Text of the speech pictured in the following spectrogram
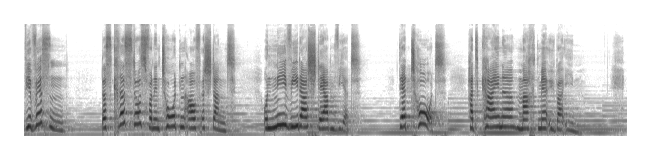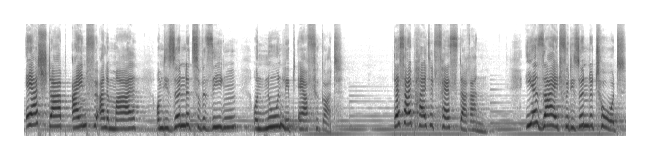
wir wissen, dass Christus von den Toten auferstand und nie wieder sterben wird. Der Tod hat keine Macht mehr über ihn. Er starb ein für allemal, um die Sünde zu besiegen und nun lebt er für Gott. Deshalb haltet fest daran. Ihr seid für die Sünde tot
